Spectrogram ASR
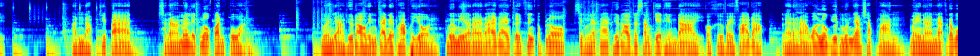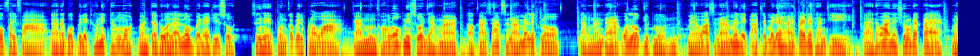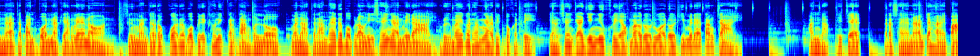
อันดับที่ 8 สนามแม่เหล็กโลกปั่นป่วนเหมือนอย่างที่เราเห็นกันในภาพยนตร์ เมื่อมีอะไรร้ายแรงเกิดขึ้นกับโลก สิ่งแรก ๆ ที่เราจะสังเกตเห็นได้ ก็คือไฟฟ้าดับ และถ้าหากว่าโลกหยุดหมุนอย่างฉับพลัน ไม่นานนักระบบไฟฟ้า และระบบอิเล็กทรอนิกส์ทั้งหมดมันจะรัวและล่มไปในที่สุด ซึ่งเหตุผลก็เป็นเพราะว่าการหมุนของโลกมีส่วนอย่างมาก ต่อการสร้างสนามแม่เหล็กโลก ดังนั้นถ้าหากว่าโลกหยุดหมุน แม้ว่าสนามแม่เหล็กอาจจะไม่ได้หายไปในทันที แต่ถ้าว่าในช่วงแรก ๆ มันน่าจะปั่นป่วนหนักอย่างแน่นอน ซึ่งมันจะรบกวนระบบอิเล็กทรอนิกส์ต่าง ๆ บนโลก มันอาจจะทำให้ระบบเหล่านี้ใช้งานไม่ได้ หรือไม่ก็ทำงานผิดปกติ อย่างเช่นการยิงนิวเคลียร์ออกมารัวๆโดยที่ไม่ได้ตั้งใจ อันดับที่ 7 กระแสน้ำจะหายไป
